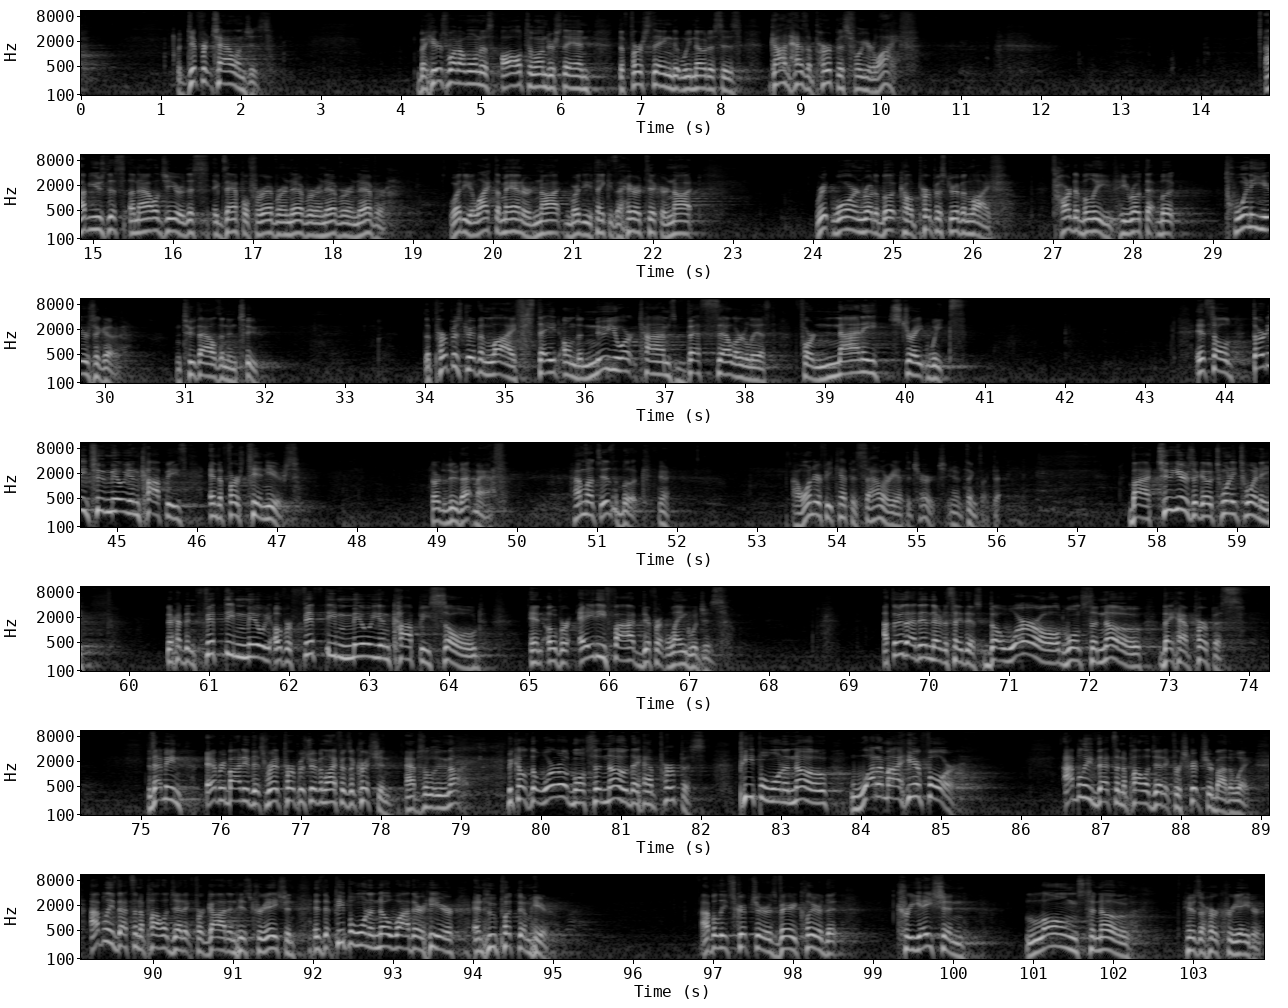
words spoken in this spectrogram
with different challenges. But here's what I want us all to understand. The first thing that we notice is God has a purpose for your life. I've used this analogy or this example forever and ever and ever and ever. Whether you like the man or not, and whether you think he's a heretic or not, Rick Warren wrote a book called Purpose Driven Life. It's hard to believe. He wrote that book 20 years ago in 2002. The Purpose Driven Life stayed on the New York Times bestseller list for 90 straight weeks. It sold 32 million copies in the first 10 years. Start to do that math. How much is a book? Yeah. I wonder if he kept his salary at the church, you know, things like that. By two years ago, 2020, there have been 50 million, over 50 million copies sold in over 85 different languages. I threw that in there to say this the world wants to know they have purpose. Does that mean everybody that's read Purpose Driven Life is a Christian? Absolutely not. Because the world wants to know they have purpose. People want to know, what am I here for? I believe that's an apologetic for Scripture, by the way. I believe that's an apologetic for God and His creation, is that people want to know why they're here and who put them here. I believe Scripture is very clear that creation longs to know his or her creator.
